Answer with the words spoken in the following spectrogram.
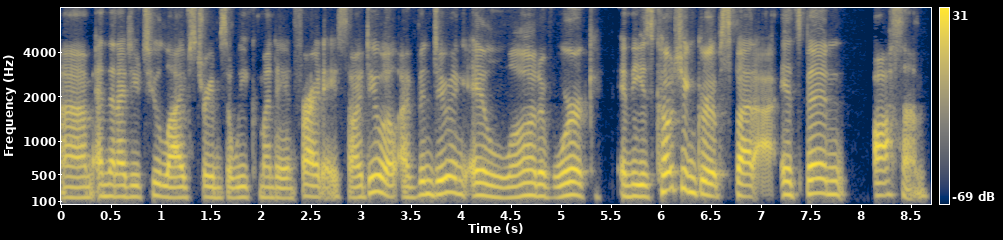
Um, and then I do two live streams a week, Monday and Friday. So I do, I've been doing a lot of work in these coaching groups, but uh, it's been awesome.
